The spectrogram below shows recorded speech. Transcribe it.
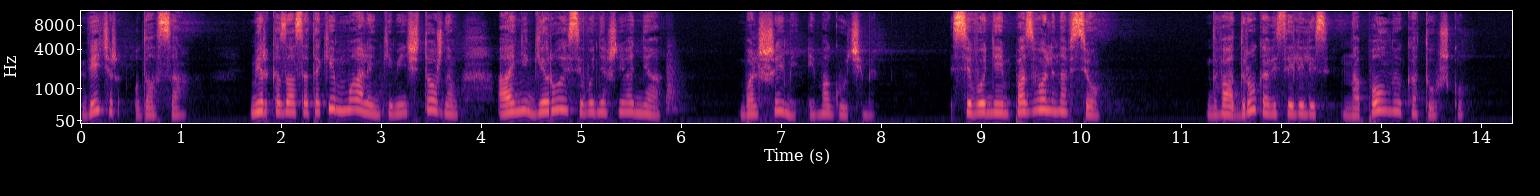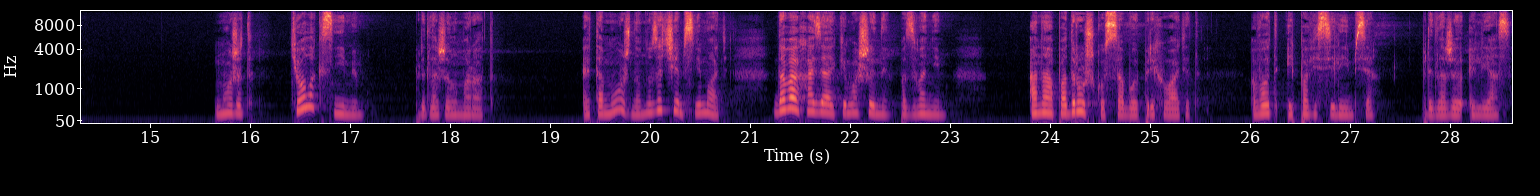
Вечер удался. Мир казался таким маленьким и ничтожным, а они герои сегодняшнего дня, большими и могучими. Сегодня им позволено все. Два друга веселились на полную катушку. «Может, телок снимем?» – предложил Марат. «Это можно, но зачем снимать? Давай хозяйке машины позвоним. Она подружку с собой прихватит. Вот и повеселимся», – предложил Ильяс.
